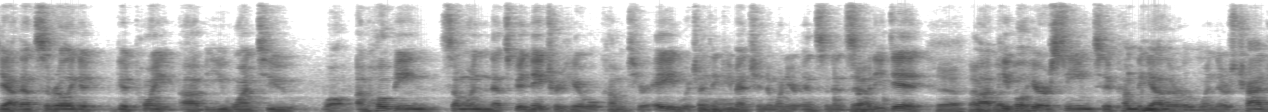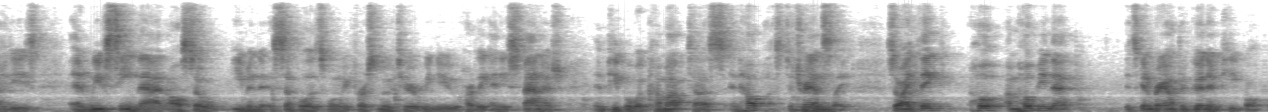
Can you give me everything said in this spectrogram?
yeah, that's a really good good point. Uh, you want to well, I'm hoping someone that's good natured here will come to your aid, which I think you Mhm. mentioned in one of your incidents, Yeah. somebody did. Yeah, Uh, people here seem to come together when there's tragedies, and we've seen that. Also, even as simple as when we first moved here, we knew hardly any Spanish, and people would come up to us and help us to Mhm. translate. So I think ho- I'm hoping that it's going to bring out the good in people.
